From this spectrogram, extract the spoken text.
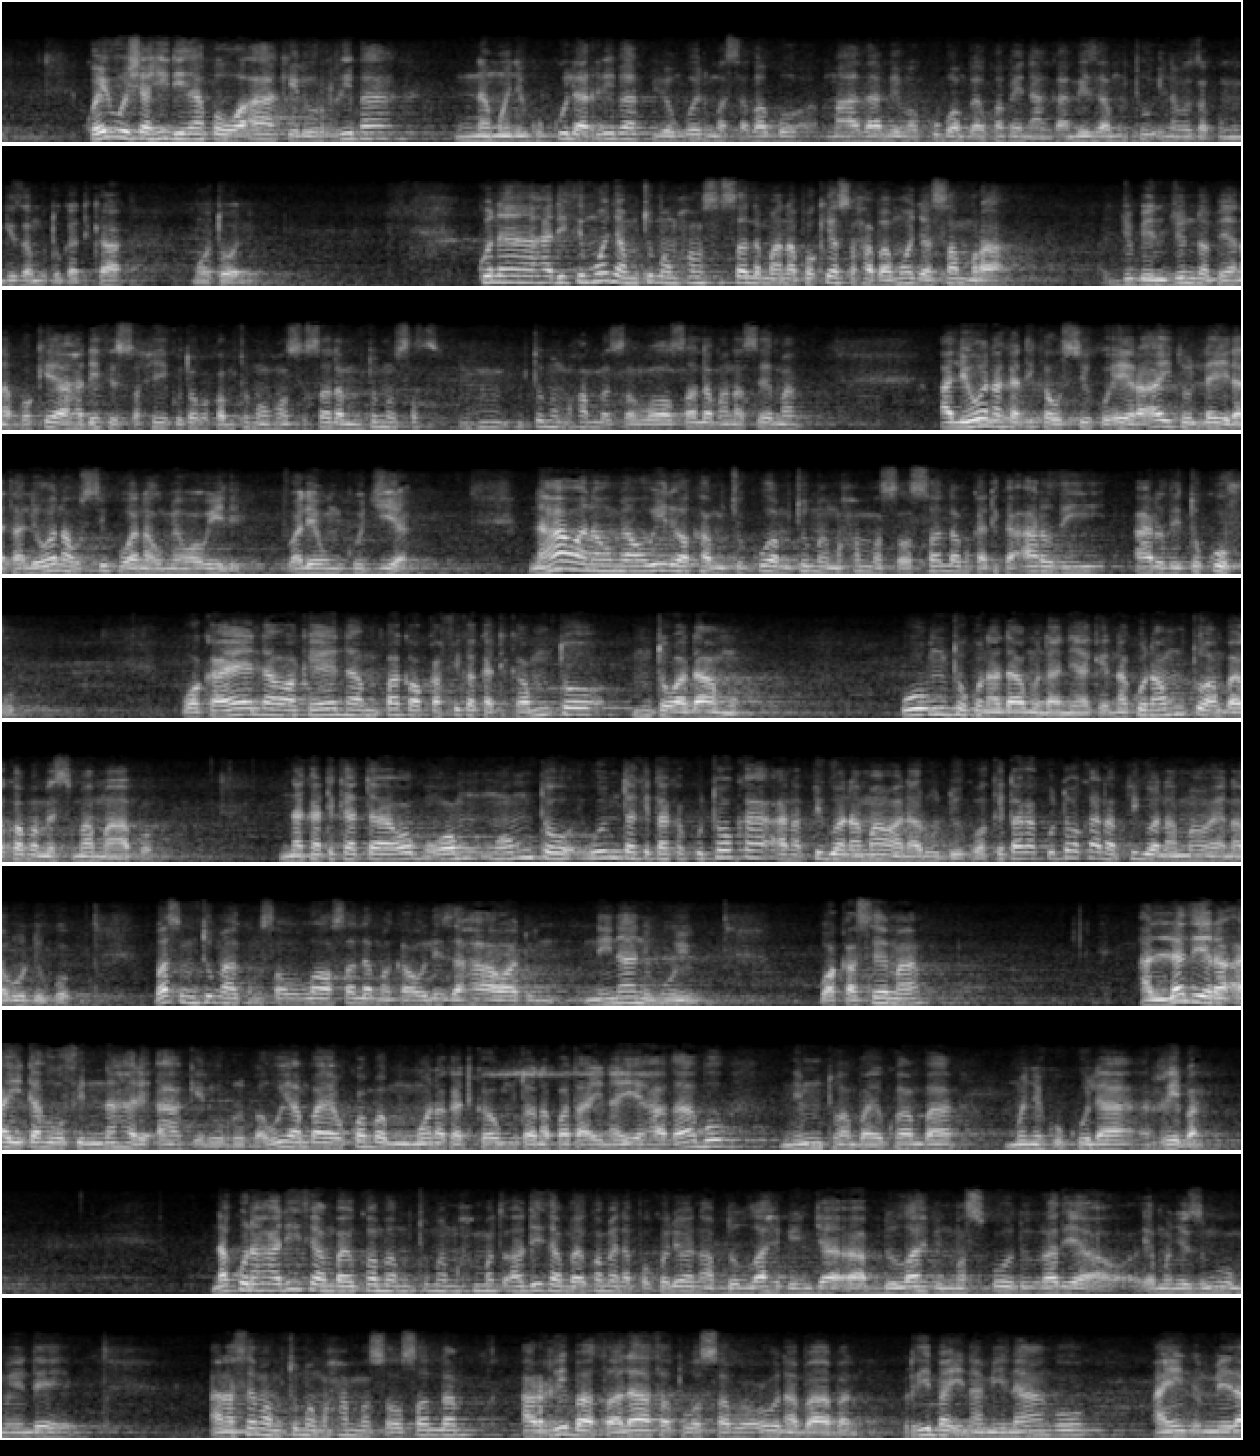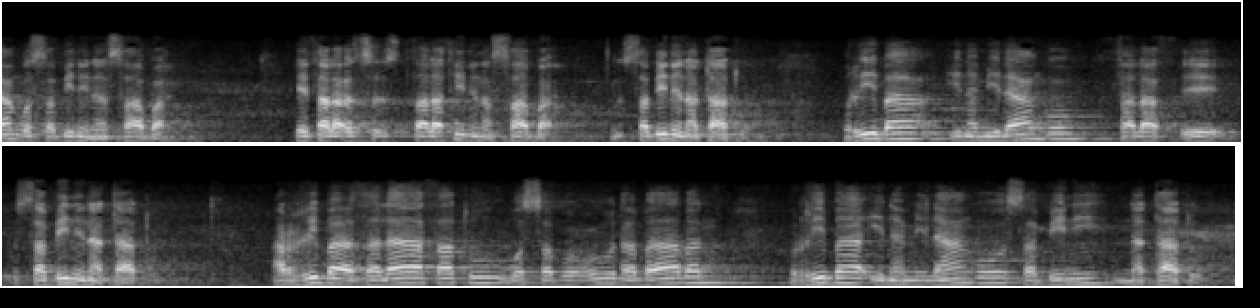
Kwa hivyo shahidi hapo wa akilu riba na mwenye kukula riba miongoni mwa sababu maadhambi makubwa ambayo kwamba inaangamiza mtu inaweza kumingiza mtu katika motoni. Kuna hadithi moja mtume Muhammad sallallahu alaihi wasallam anapokea sahaba moja Samra bin Jundub anapokea hadithi sahihi kutoka kwa mtume Muhammad sallallahu alaihi wasallam. Mtume Muhammad sallallahu alaihi wasallam anasema aliona katika usiku eh raaitu layla aliona usiku wanaume wawili waliomkujia. Na hawa wanaume wawili wakamchukua mtume Muhammad sallallahu alaihi wasallam katika ardhi ardhi tukufu. Wakaenda wakaenda mpaka wakafika katika mto mto wa damu. Huu mto kuna damu ndani yake na kuna mtu ambaye kwamba amesimama hapo na katika ta, wa, mto huyu mtu akitaka kutoka anapigwa na mawe anarudi huko. Akitaka kutoka anapigwa na mawe anarudi huko. Basi mtume sallallahu alaihi wasallam akauliza hawa watu ni nani huyu? Wakasema alladhi ra'aitahu fi an-nahri akilu riba huyu ambaye kwamba mmuona katika mtu anapata aina hii adhabu ni mtu ambaye kwamba mwenye kukula riba na kuna hadithi ambayo kwamba mtume Muhammad hadithi ambayo kwamba inapokelewa na Abdullah bin ja, Abdullah bin Mas'ud radhi ya Mwenyezi Mungu muendee anasema mtume Muhammad sallallahu alaihi wasallam arriba 73 baban. Riba ina milango aina milango 77 37 73 riba ina milango 73 arriba 73 baban. Riba ina milango 73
